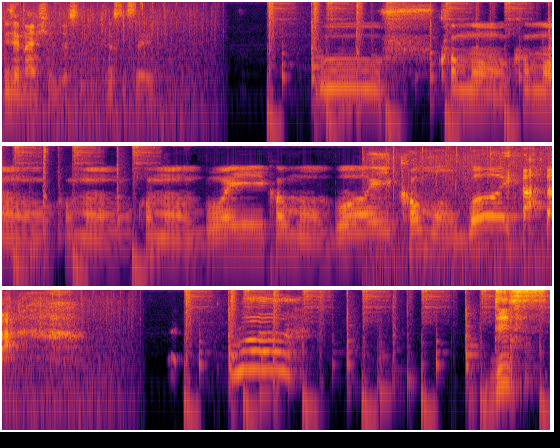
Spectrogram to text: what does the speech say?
This is a nice shot just just to say. Ooh, come on, come on, come on, come on, boy, come on, boy, come on, boy. what? This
